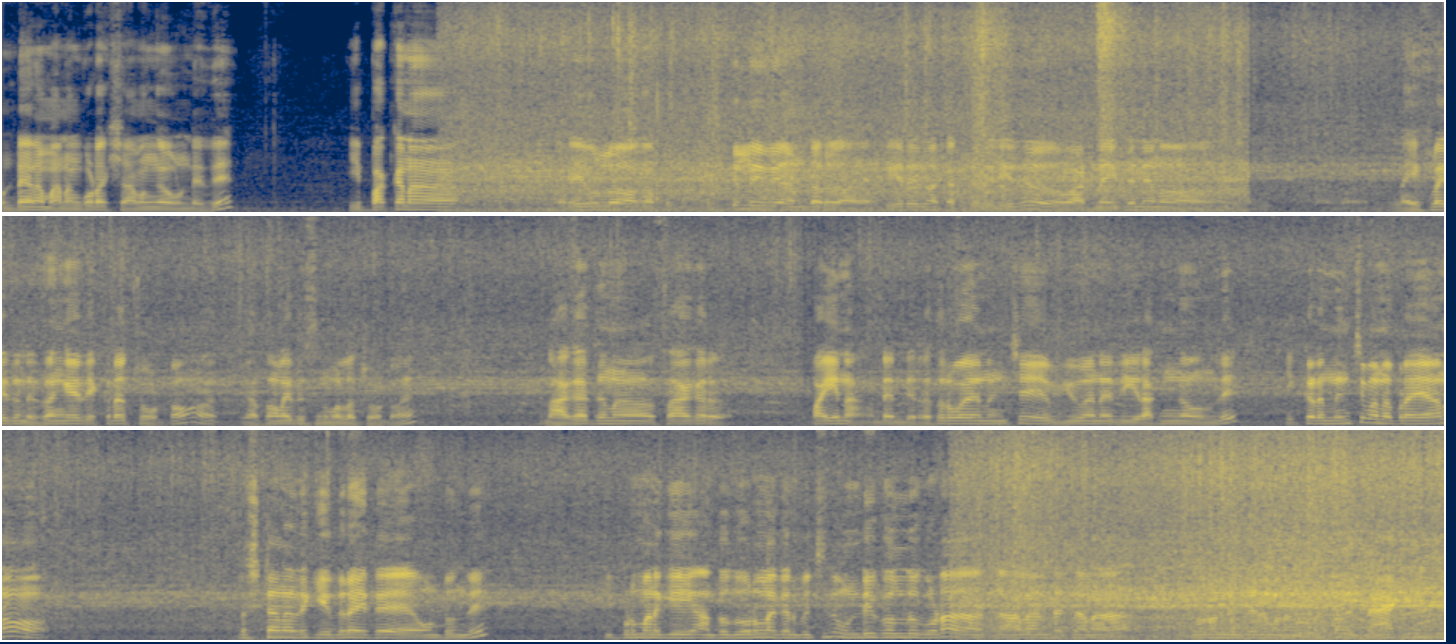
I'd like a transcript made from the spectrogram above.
ఉంటేనే మనం కూడా క్షేమంగా ఉండేది. ఈ పక్కన రేవుల్లో ఒక పుట్టిలు ఇవి అంటారు. ఆ పేరు నాకు కరెక్ట్గా తెలియదు వాటిని అయితే నేను లైఫ్లో అయితే నిజంగా అయితే ఇక్కడ చూడటం గతంలో అయితే సినిమాలో చూడటమే. నాగార్జున సాగర్ పైన అంటే రిజర్వాయర్ నుంచి వ్యూ అనేది ఈ రకంగా ఉంది. ఇక్కడ నుంచి మన ప్రయాణం కృష్ణానదికి ఎదురైతే ఉంటుంది. ఇప్పుడు మనకి అంత దూరంలో కనిపించింది. ఉండి కొలదు కూడా చాలా అంటే చాలా దూరం నుంచి అయితే మనం చూస్తాం బ్యాక్ నుంచి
